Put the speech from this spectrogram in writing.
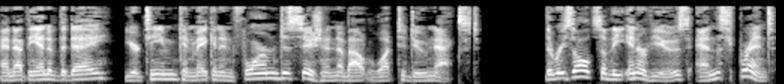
And at the end of the day, your team can make an informed decision about what to do next. The results of the interviews and the sprint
